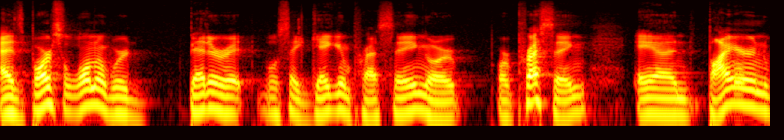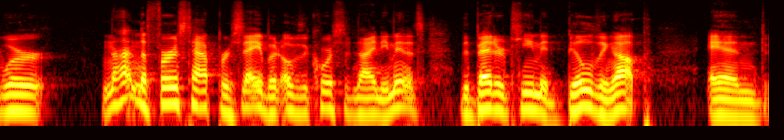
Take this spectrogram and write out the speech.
as Barcelona were better at, we'll say, gegenpressing or or pressing, and Bayern were not in the first half per se, but over the course of 90 minutes, the better team at building up and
